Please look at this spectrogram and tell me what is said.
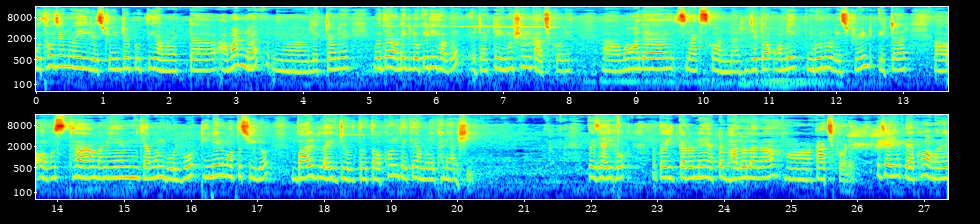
কোথাও যেন এই রেস্টুরেন্টটার প্রতি আমার একটা, আমার নয় লেক টাউনে বোধহয় অনেক লোকেরই হবে, এটা একটা ইমোশন কাজ করে। মহালয়া স্ন্যাক্স কর্নার, যেটা অনেক পুরনো রেস্টুরেন্ট এটার অবস্থা মানে কেমন বলব, টিনের মতো ছিল বাল্ব লাইট জ্বলতো, তখন থেকে আমরা এখানে আসি। তো যাই হোক, তো এই কারণে একটা ভালো লাগা কাজ করে। তো যাই হোক, দেখো আমাদের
